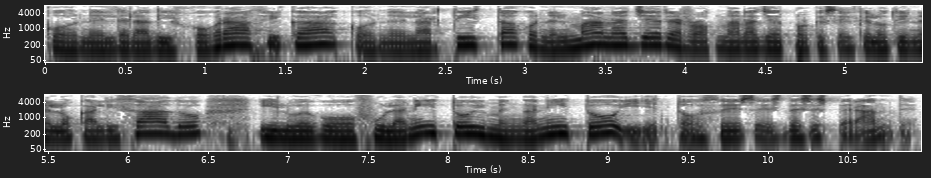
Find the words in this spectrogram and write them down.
con el de la discográfica, con el artista, con el manager, el road manager porque es el que lo tiene localizado y luego fulanito y menganito y entonces es desesperante.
